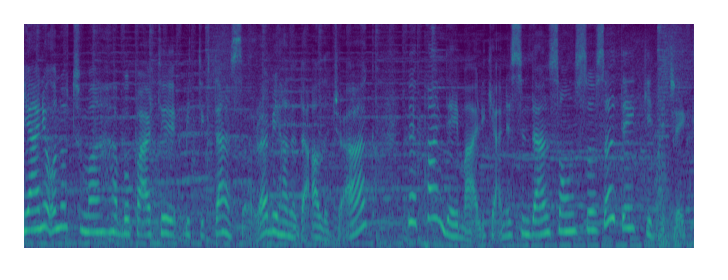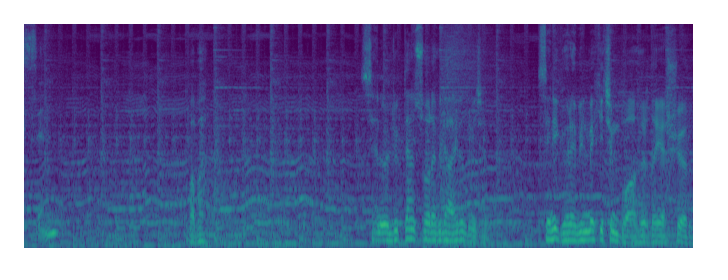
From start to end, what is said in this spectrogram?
Yani unutma bu parti bittikten sonra bir hanı da alacak ve Pandey malikanesinden sonsuza dek gideceksin. Baba. Sen öldükten sonra bile ayrılmayacağım. Seni görebilmek için bu ahırda yaşıyorum.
